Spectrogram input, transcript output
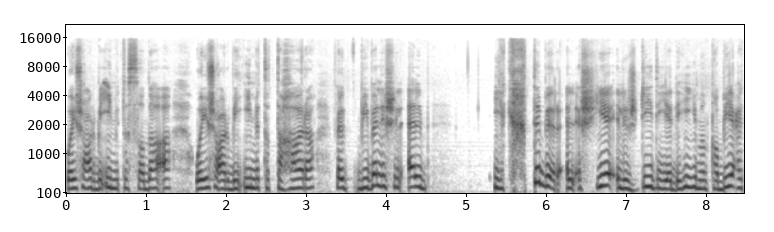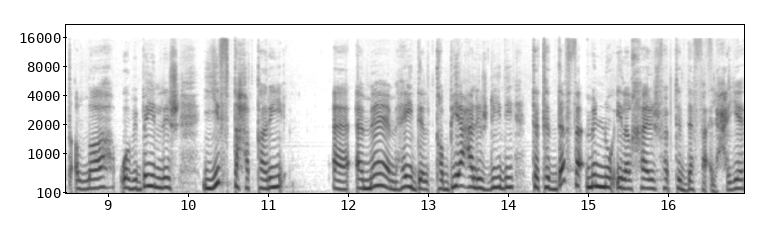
ويشعر بقيمة الصداقة ويشعر بقيمة الطهارة. فبيبلش القلب يختبر الأشياء الجديدة اللي هي من طبيعة الله وبيبلش يفتح الطريق أمام هيدي الطبيعة الجديدة تتدفق منه إلى الخارج فبتتدفق الحياة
